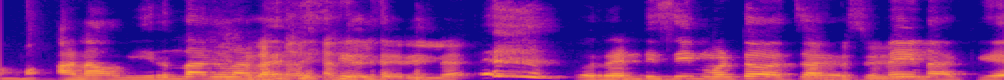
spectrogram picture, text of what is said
ஆமா. ஆனா அவங்க இருந்தாங்களான்னு தெரியல. தெரியல. ஒரு ரெண்டு சீன் மட்டும் வச்சாங்க. சுனைனாக்கு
